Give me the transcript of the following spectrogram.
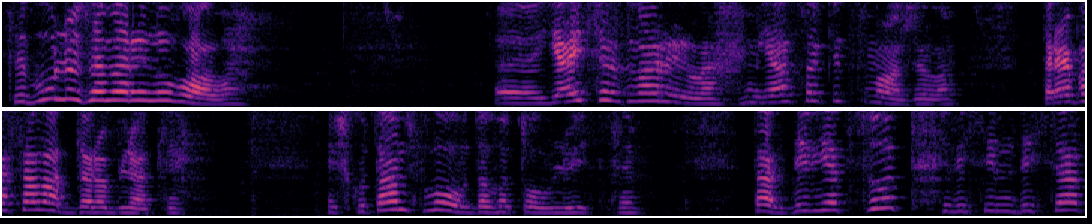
Цибулю замаринувала. Е, яйця зварила, м'ясо підсмажила. Треба салат доробляти. І там плов доготовлюється. Так, 980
